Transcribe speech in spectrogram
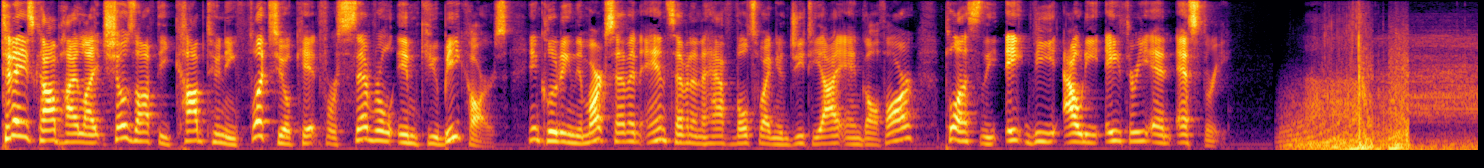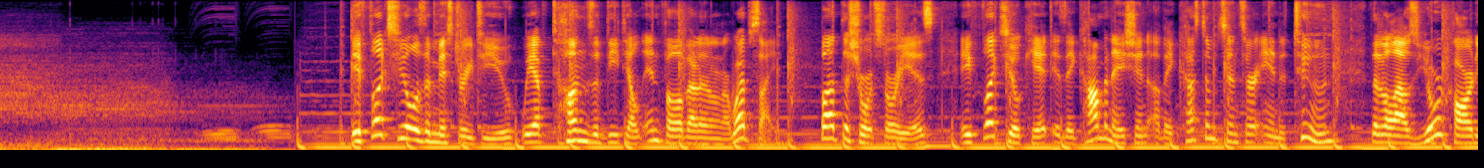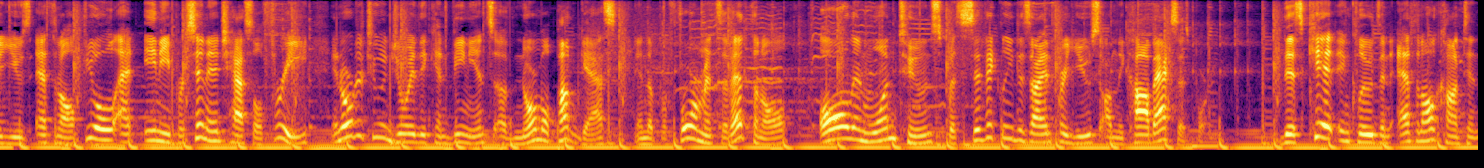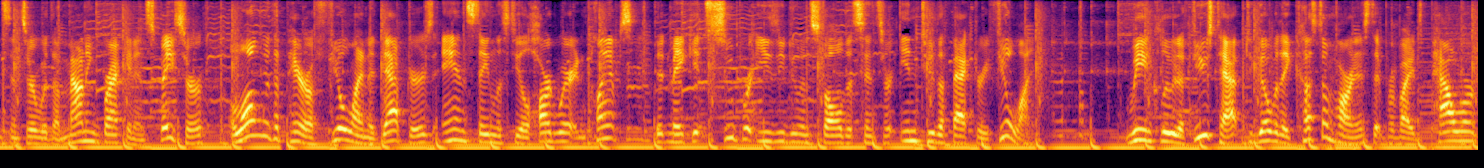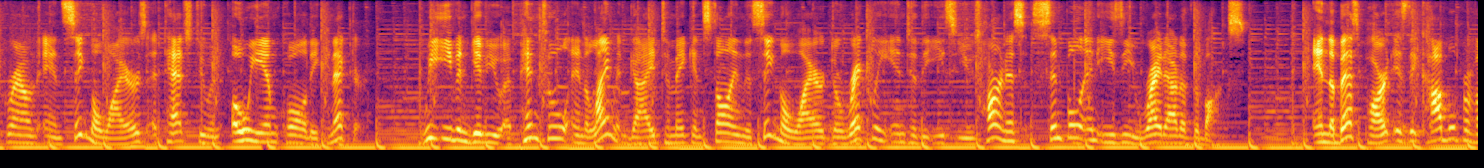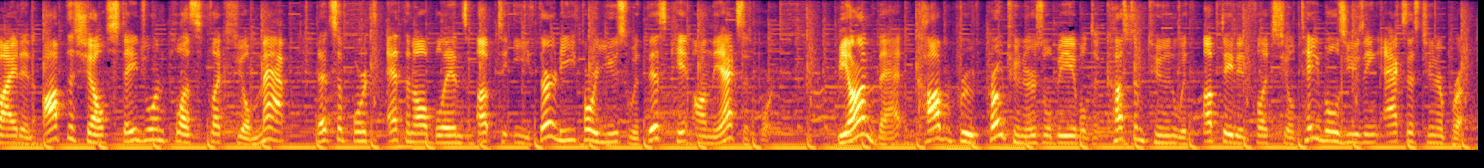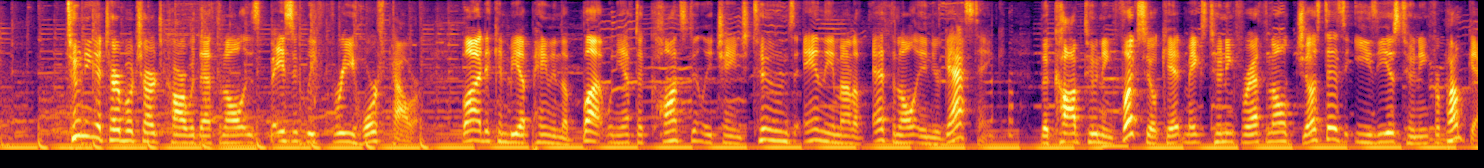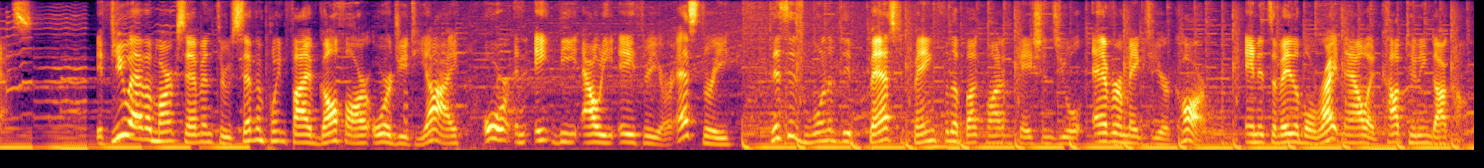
Today's Cobb highlight shows off the Cobb Tuning Flexfuel kit for several MQB cars, including the Mark 7 and 7.5 Volkswagen GTI and Golf R, plus the 8V Audi A3 and S3. If Flexfuel is a mystery to you, we have tons of detailed info about it on our website. But the short story is, a Flexfuel kit is a combination of a custom sensor and a tune that allows your car to use ethanol fuel at any percentage hassle-free in order to enjoy the convenience of normal pump gas and the performance of ethanol all in one tune specifically designed for use on the Cobb access port. This kit includes an ethanol content sensor with a mounting bracket and spacer, along with a pair of fuel line adapters and stainless steel hardware and clamps that make it super easy to install the sensor into the factory fuel line. We include a fuse tap to go with a custom harness that provides power, ground, and signal wires attached to an OEM quality connector. We even give you a pin tool and alignment guide to make installing the signal wire directly into the ECU's harness simple and easy right out of the box. And the best part is that Cobb will provide an off-the-shelf Stage 1 Plus Flex Fuel map that supports ethanol blends up to E30 for use with this kit on the access port. Beyond that, Cobb approved Pro Tuners will be able to custom tune with updated Flex Fuel tables using Access Tuner Pro. Tuning a turbocharged car with ethanol is basically free horsepower, but it can be a pain in the butt when you have to constantly change tunes and the amount of ethanol in your gas tank. The Cobb Tuning Flexfuel kit makes tuning for ethanol just as easy as tuning for pump gas. If you have a Mark 7 through 7.5 Golf R or GTI, or an 8V Audi A3 or S3, this is one of the best bang for the buck modifications you will ever make to your car, and it's available right now at cobbtuning.com.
